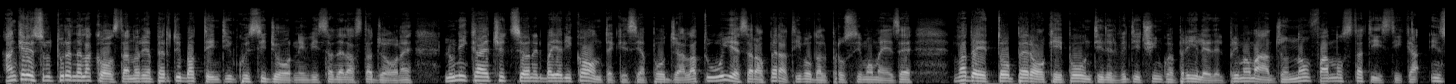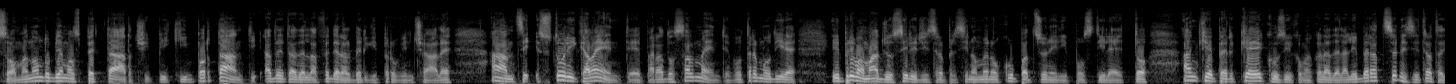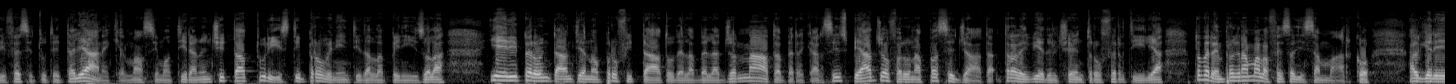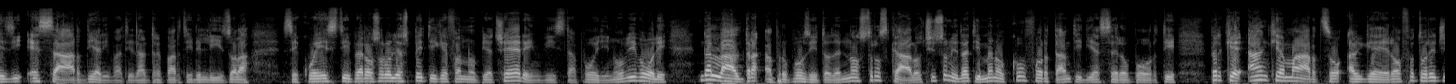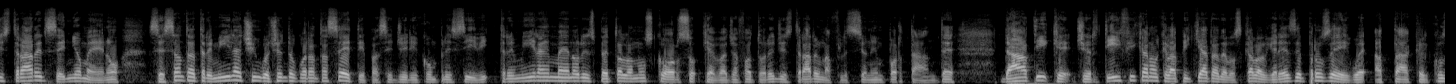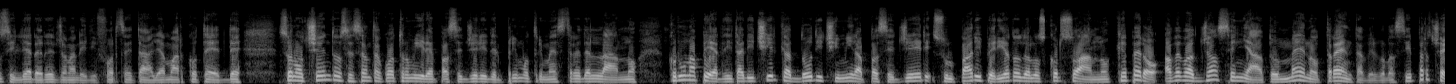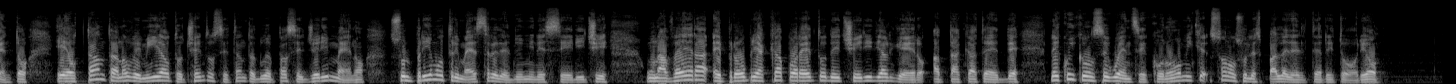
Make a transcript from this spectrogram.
Anche le strutture nella costa hanno riaperto i battenti in questi giorni in vista della stagione. L'unica eccezione è il Baia di Conte che si appoggia alla TUI e sarà operativo dal prossimo mese. Va detto però che i ponti del 25 aprile e del 1 maggio non fanno statistica, insomma non dobbiamo aspettarci picchi importanti a detta della Federalberghi provinciale. Anzi, storicamente e paradossalmente potremmo dire il 1 maggio si registra persino meno occupazioni di posti letto, anche perché, così come quella della Liberazione, si tratta di feste tutte italiane italiane che al massimo attirano in città turisti provenienti dalla penisola. Ieri però in tanti hanno approfittato della bella giornata per recarsi in spiaggia o fare una passeggiata tra le vie del centro Fertilia dove era in programma la festa di San Marco. Algheresi e sardi arrivati da altre parti dell'isola. Se questi però sono gli aspetti che fanno piacere in vista poi di nuovi voli, dall'altra a proposito del nostro scalo ci sono i dati meno confortanti di S aeroporti perché anche a marzo Alghero ha fatto registrare il segno meno 63 3.547 passeggeri complessivi, 3.000 in meno rispetto all'anno scorso che aveva già fatto registrare una flessione importante. Dati che certificano che la picchiata dello scalo algherese prosegue, attacca il consigliere regionale di Forza Italia Marco Tedde. Sono 164.000 passeggeri del primo trimestre dell'anno, con una perdita di circa 12.000 passeggeri sul pari periodo dello scorso anno, che però aveva già segnato meno 30,6% e 89.872 passeggeri passeggeri in meno sul primo trimestre del 2016. Una vera e propria caporetto dei cieli di Alghero, attacca Tedde, le cui conseguenze economiche sono sulle spalle del territorio.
